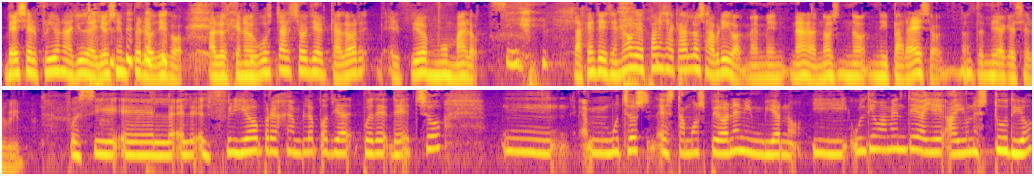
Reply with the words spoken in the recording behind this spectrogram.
¿Ves? El frío no ayuda, yo siempre lo digo. A los que nos gusta el sol y el calor, el frío es muy malo. Sí. La gente dice, no, que es para sacar los abrigos. Me- me- nada, no, ni para eso, no tendría que servir. Pues sí, el, el- el frío, por ejemplo, podría, puede, de hecho, mm, muchos estamos peor en invierno y últimamente hay, hay un estudio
